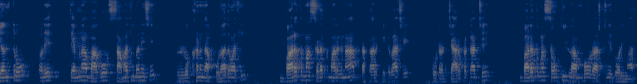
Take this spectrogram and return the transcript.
યંત્રો અને તેમના ભાગો શામાંથી બને છે. લોખંડના પોલાદમાંથી ભારતમાં સડક માર્ગના પ્રકાર કેટલા છે? ટોટલ ચાર પ્રકાર છે. ભારતમાં સૌથી લાંબો રાષ્ટ્રીય ધોરીમાર્ગ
